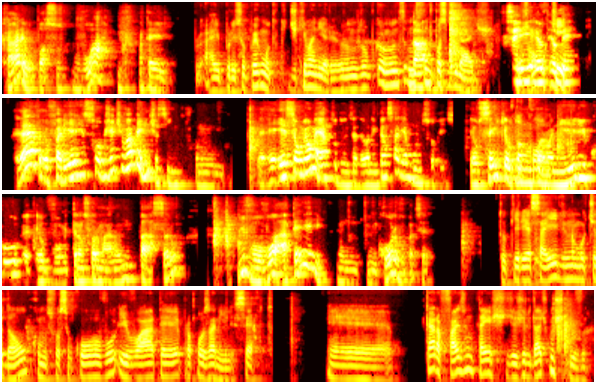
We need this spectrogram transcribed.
Cara, eu posso voar até ele. Aí por isso eu pergunto, de que maneira? Eu não, eu não, não da... de possibilidade. Seria, eu, eu, te... É, eu faria isso objetivamente, assim. É, é, esse é o meu método, entendeu? Eu nem pensaria muito sobre isso. Eu sei que eu tô num plano onírico, eu vou me transformar num pássaro e vou voar até ele. Um, um corvo, pode ser. Tu queria sair ali na multidão, como se fosse um corvo, e voar até para pousar nele, certo? É... Cara, faz um teste de agilidade com esquiva.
